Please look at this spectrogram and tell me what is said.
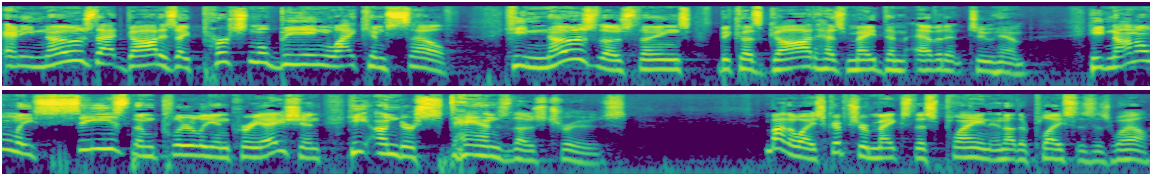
and he knows that God is a personal being like himself. He knows those things because God has made them evident to him. He not only sees them clearly in creation, he understands those truths. By the way, Scripture makes this plain in other places as well.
